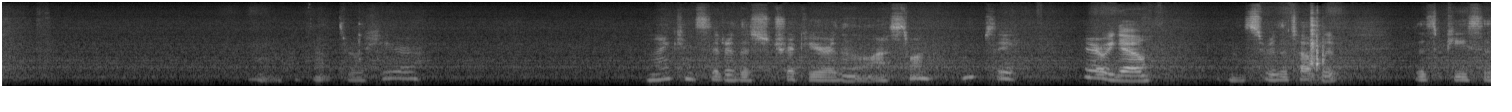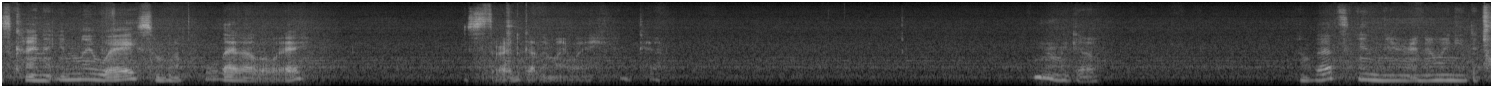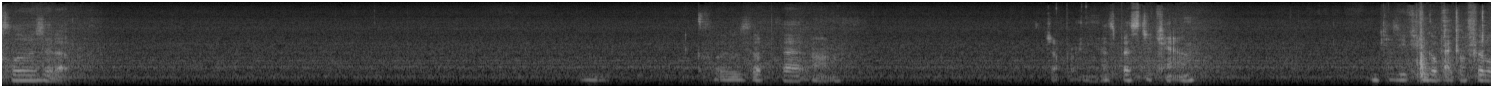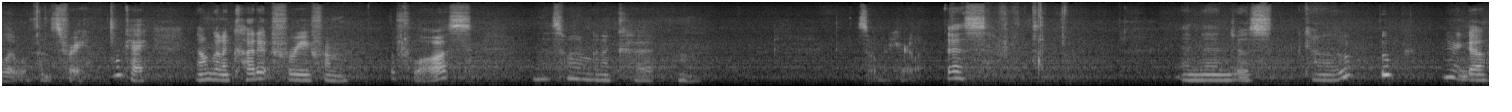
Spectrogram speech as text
Hmm, put that through here. And I consider this trickier than the last one. Oopsie. There we go. And through the top loop. This piece is kind of in my way, so I'm going to pull that out of the way. This thread got in my way. Okay. There we go. Now that's in there, and now I need to close it up. Close up that um, jump ring as best you can because you can go back and fiddle it with it's free. Okay, now I'm going to cut it free from the floss. And this one I'm going to cut hmm, this over here like this. And then just kind of, boop, boop, there you go.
